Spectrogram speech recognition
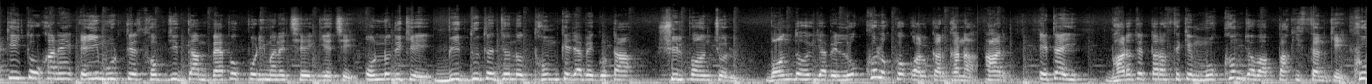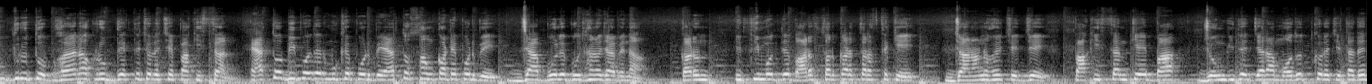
একই তো ওখানে এই মুহূর্তে সবজির দাম ব্যাপক পরিমাণে ছেয়ে গিয়েছে। অন্যদিকে বিদ্যুতের জন্য থমকে যাবে গোটা শিল্প অঞ্চল বন্ধ হয়ে যাবে লক্ষ লক্ষ কলকারখানা। আর এটাই ভারতের তরফ থেকে মোক্ষম জবাব পাকিস্তানকে। খুব দ্রুত ভয়ানক রূপ দেখতে চলেছে পাকিস্তান। এত বিপদের মুখে পড়বে, এত সংকটে পড়বে, যা বলে বোঝানো যাবে না। কারণ ইতিমধ্যে ভারত সরকারের তরফ থেকে জানানো হয়েছে যে পাকিস্তানকে বা জঙ্গিদের যারা মদত করেছে তাদের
